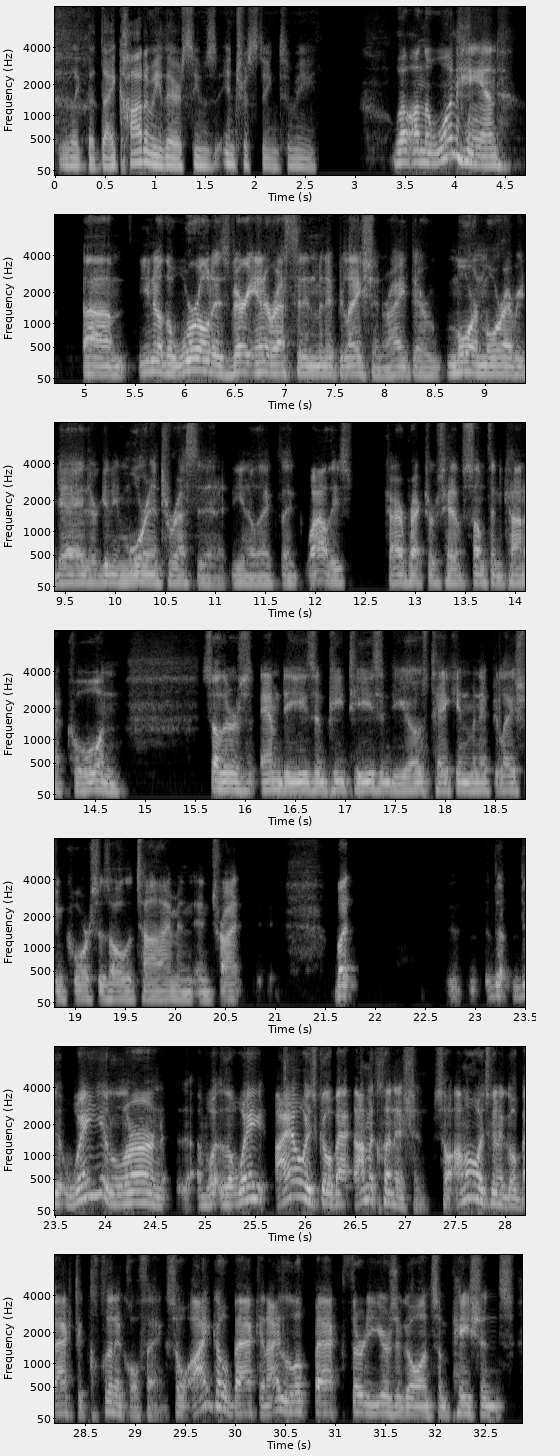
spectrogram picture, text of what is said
Like the dichotomy there seems interesting to me. Well, on the one hand, um, you know the world is very interested in manipulation right? They're more and more every day they're getting more interested in it you know like like wow these chiropractors have something kind of cool and so there's mds and pts and dos taking manipulation courses all the time and and trying but the, the way you learn the way i always go back i'm a clinician so i'm always going to go back to clinical things so i go back and i look back 30 years ago on some patients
